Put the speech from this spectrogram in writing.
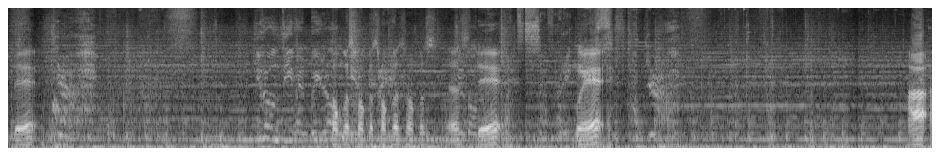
He fokus fokus fokus fokus You S don't D know what suffering W is. A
